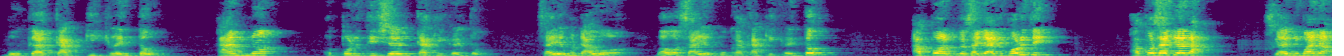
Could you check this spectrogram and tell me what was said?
bukan kaki kelentong. I'm not a politician kaki kelentong. Saya mendakwa bahawa saya bukan kaki kelentong. Apa bukan saja ahli politik. Apa sajalah. Sekarang ini banyak.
